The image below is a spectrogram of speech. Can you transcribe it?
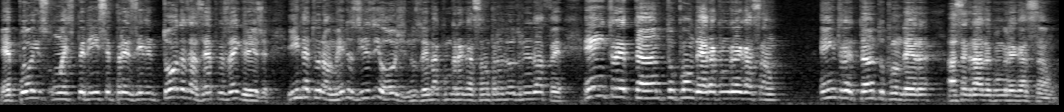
é, pois, uma experiência presente em todas as épocas da igreja e, naturalmente, nos dias de hoje. Nos lembra a congregação para a doutrina da fé. Entretanto, pondera a congregação. Entretanto, pondera a sagrada congregação.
